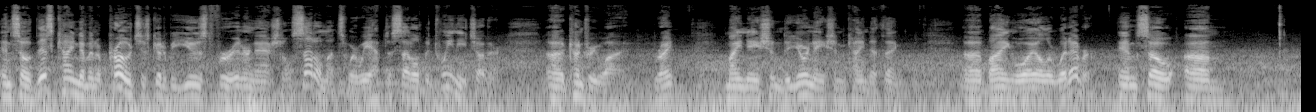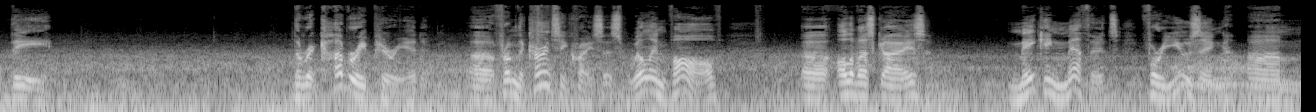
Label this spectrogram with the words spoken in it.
And so this kind of an approach is going to be used for international settlements where we have to settle between each other uh, countrywide, right? My nation to your nation kind of thing, uh, buying oil or whatever. And so um, the the recovery period uh, from the currency crisis will involve uh, all of us guys making methods for using um,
